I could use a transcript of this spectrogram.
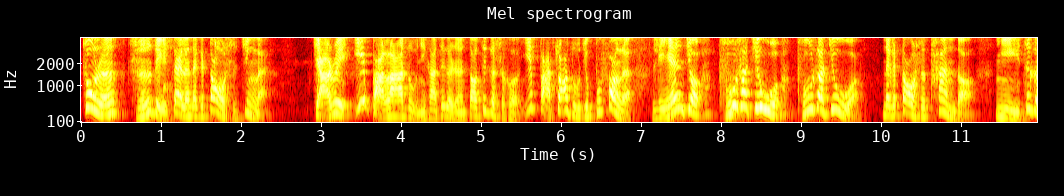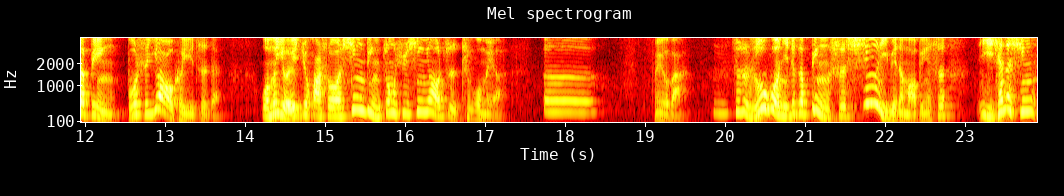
众人只得带了那个道士进来，贾瑞一把拉住，你看这个人到这个时候一把抓住就不放了，连叫菩萨救我，菩萨救我。那个道士叹道：“你这个病不是药可以治的。我们有一句话说，心病终须心药治，听过没有？呃，没有吧？嗯，就是如果你这个病是心里边的毛病，是以前的心，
